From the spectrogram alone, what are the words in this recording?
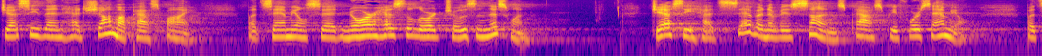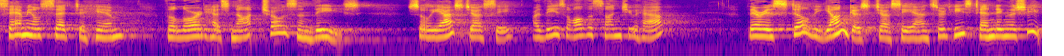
Jesse then had Shammah pass by, but Samuel said, Nor has the Lord chosen this one. Jesse had seven of his sons pass before Samuel. But Samuel said to him, The Lord has not chosen these. So he asked Jesse, Are these all the sons you have? There is still the youngest, Jesse answered. He's tending the sheep.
